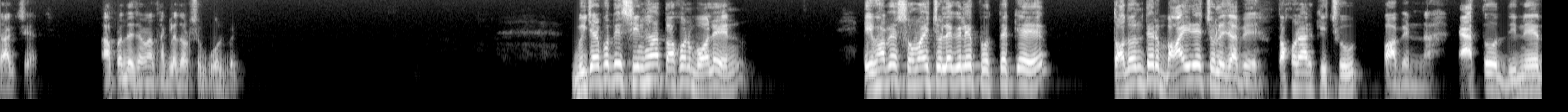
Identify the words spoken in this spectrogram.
জাগছে আর। আপনাদের জানা থাকলে দর্শক বলবেন। বিচারপতি সিনহা তখন বলেন, এভাবে সময় চলে গেলে প্রত্যেকে তদন্তের বাইরে চলে যাবে, তখন আর কিছু পাবেন না। এত দিনের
